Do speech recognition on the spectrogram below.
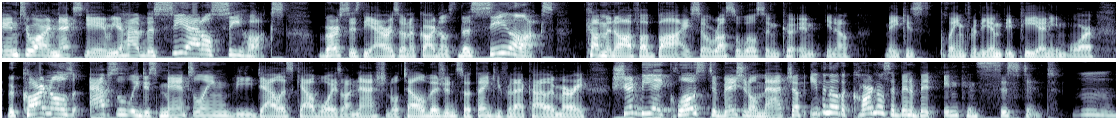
Into our next game, you have the Seattle Seahawks versus the Arizona Cardinals. The Seahawks coming off a bye, so Russell Wilson couldn't, you know, make his claim for the MVP anymore. The Cardinals absolutely dismantling the Dallas Cowboys on national television, so thank you for that, Kyler Murray. Should be a close divisional matchup, even though the Cardinals have been a bit inconsistent hmm.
